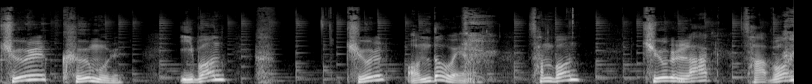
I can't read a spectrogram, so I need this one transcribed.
귤 그물 2번 귤 언더웨어 3번 귤락 4번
